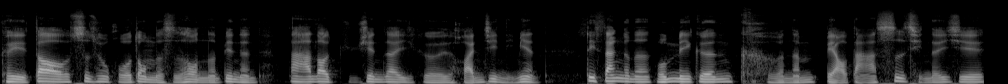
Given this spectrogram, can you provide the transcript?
可以到四处活动的时候呢，变成大家到局限在一个环境里面。第三个呢，我们每个人可能表达事情的一些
